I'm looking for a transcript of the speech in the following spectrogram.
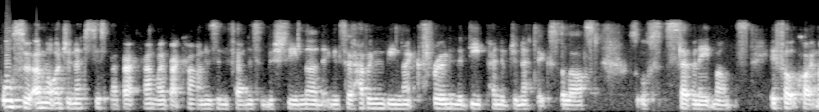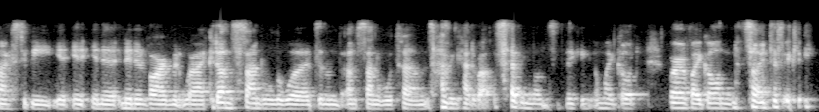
Also, I'm not a geneticist by background. My background is in fairness and machine learning. And so having been like thrown in the deep end of genetics for the last sort of seven, eight months, it felt quite nice to be in, in, a, in an environment where I could understand all the words and understand all the terms, having had about seven months of thinking, oh my God, where have I gone scientifically?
